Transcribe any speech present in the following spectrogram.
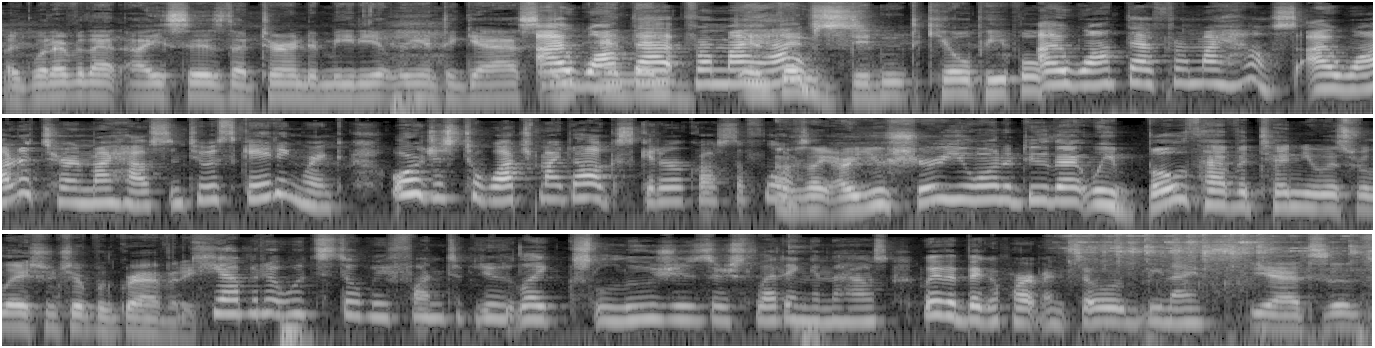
like whatever that ice is that turned immediately into gas. I want then- that for my and house. Then didn't kill people. i want that for my house i want to turn my house into a skating rink or just to watch my dog skitter across the floor. I was like, "Are you sure you want to do that? We both have a tenuous relationship with gravity." yeah, but it would still be fun to do like luges or sledding in the house. We have a big apartment, so it would be nice. Yeah, it's it's,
